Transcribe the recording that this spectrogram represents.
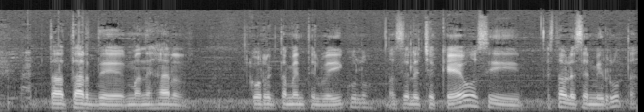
Tratar de manejar correctamente el vehículo, hacerle chequeos y establecer mi ruta.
